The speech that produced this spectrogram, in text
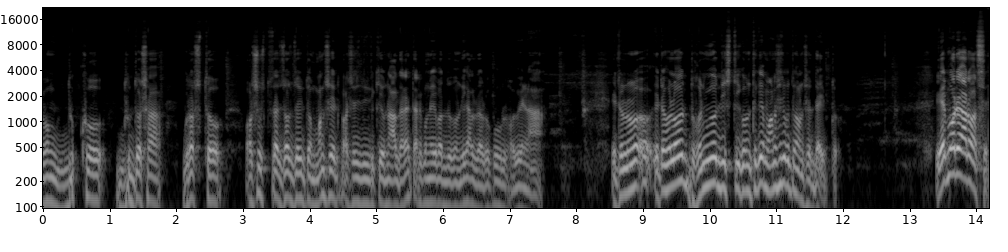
এবং দুঃখ দুর্দশাগ্রস্ত অসুস্থতা, জর্জরিত মানুষের পাশে যদি কেউ না দাঁড়ায়, তার কোনো এবার এবাদতবন্দি আলাদা কবুল হবে না। এটা হলো এটা হলো ধর্মীয় দৃষ্টিকোণ থেকে মানুষের প্রতি মানুষের দায়িত্ব। এরপরে আরও আছে।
